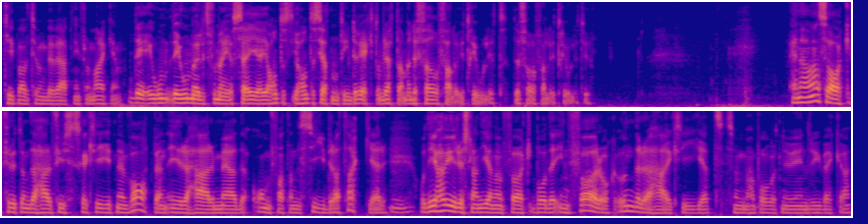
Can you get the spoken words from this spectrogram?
typ av tung beväpning från marken? Det är, det är omöjligt för mig att säga. Jag har, inte, jag har inte sett någonting direkt om detta men det förefaller ju troligt. Det förefaller ju troligt ju. En annan sak, förutom det här fysiska kriget med vapen, är ju det här med omfattande cyberattacker. Mm. Och det har ju Ryssland genomfört både inför och under det här kriget som har pågått nu i en dryg vecka.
